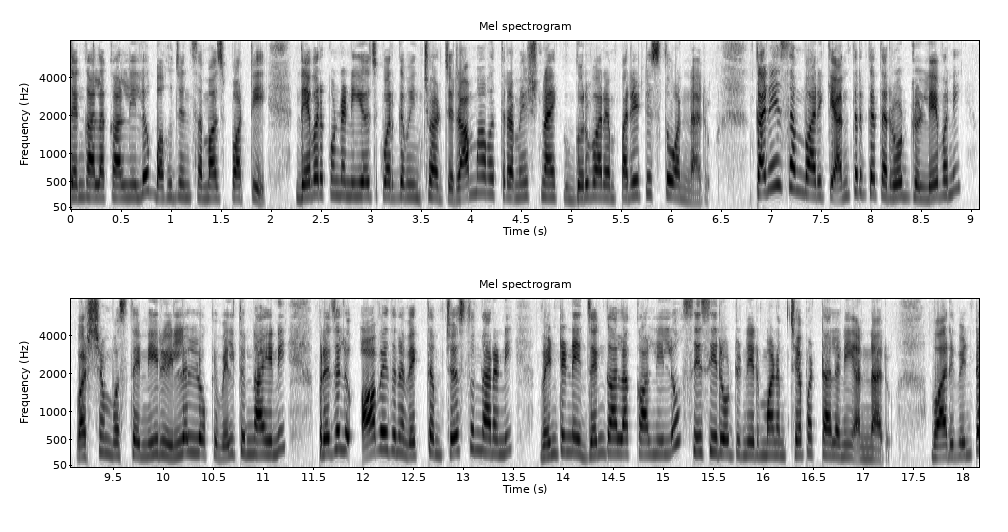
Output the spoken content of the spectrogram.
జంగాల కాలనీలో బహుజన్ సమాజ్ పార్టీ దేవరకొండ నియోజకవర్గం ఇన్ఛార్జ్ రామావత్ రమేష్ నాయక్ గురువారం పర్యటిస్తూ అన్నారు. కనీసం వారికి అంతర్గత రోడ్లు లేవని వర్షం వస్తే నీరు ఇళ్ళల్లోకి వెళ్తున్నాయని ప్రజలు ఆవేదన వ్యక్తం చేస్తున్నారని వెంటనే జంగాల కాలనీలో సీసీ రోడ్డు నిర్మాణం చేపట్టాలని అన్నారు. వారి వెంట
